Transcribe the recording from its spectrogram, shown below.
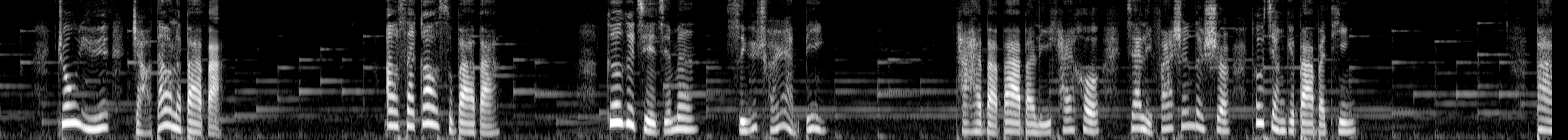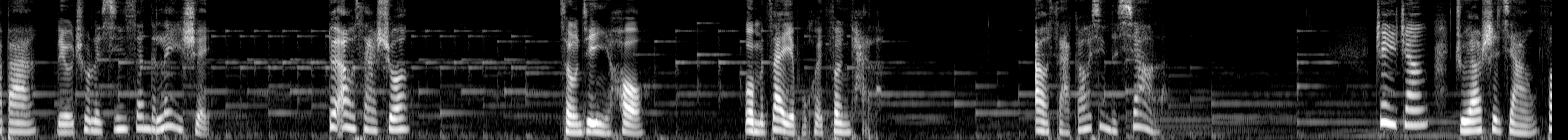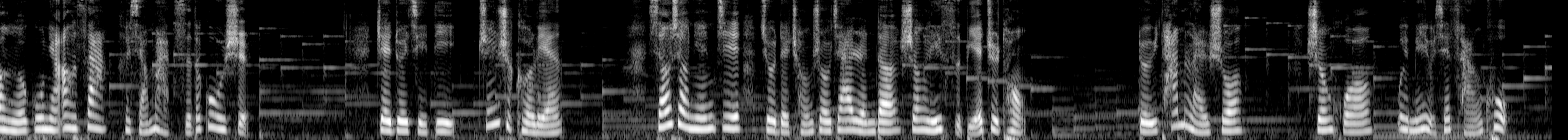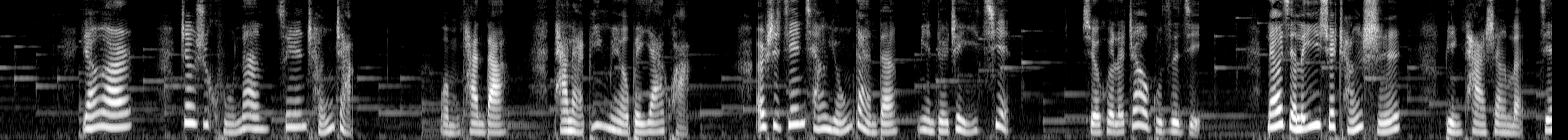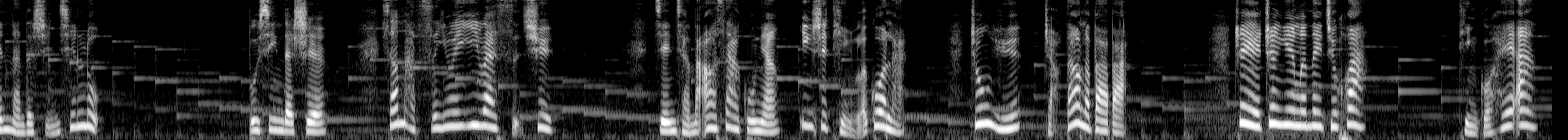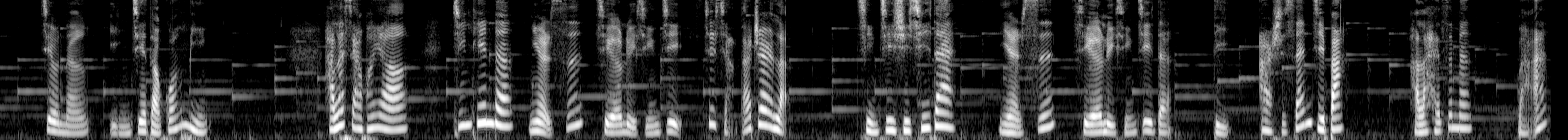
终于找到了爸爸。奥萨告诉爸爸：“哥哥姐姐们死于传染病。他还把爸爸离开后家里发生的事儿都讲给爸爸听。爸爸流出了心酸的泪水，对奥萨说：“从今以后，我们再也不会分开了。”奥萨高兴的笑了。这一章主要是讲放鹅姑娘奥萨和小马茨的故事。这对姐弟真是可怜，小小年纪就得承受家人的生离死别之痛。对于他们来说，生活未免有些残酷。然而，正是苦难催人成长。我们看到，他俩并没有被压垮，而是坚强勇敢地面对这一切，学会了照顾自己，了解了医学常识，并踏上了艰难的寻亲路。不幸的是，小马茨因为意外死去。坚强的奥萨姑娘硬是挺了过来，终于找到了爸爸。这也正应了那句话：“挺过黑暗，就能迎接到光明。”好了，小朋友，今天的《尼尔斯企鹅旅行记》就讲到这儿了，请继续期待《尼尔斯企鹅旅行记》的第二十三集吧。好了，孩子们，晚安。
